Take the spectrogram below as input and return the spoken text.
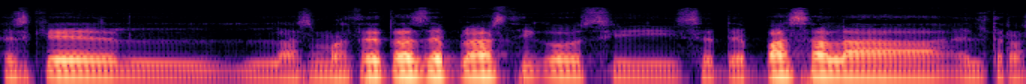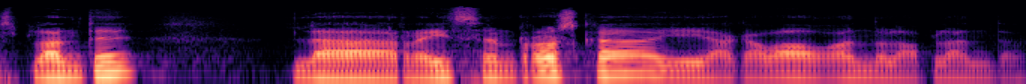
es que las macetas de plástico, si se te pasa la- el trasplante, la raíz se enrosca y acaba ahogando la planta.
